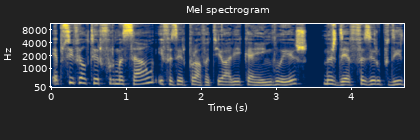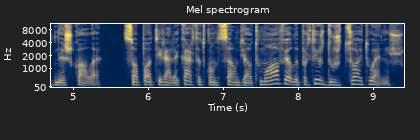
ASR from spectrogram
É possível ter formação e fazer prova teórica em inglês, mas deve fazer o pedido na escola. Só pode tirar a carta de condução de automóvel a partir dos 18 anos.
